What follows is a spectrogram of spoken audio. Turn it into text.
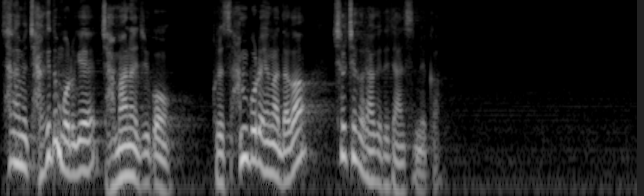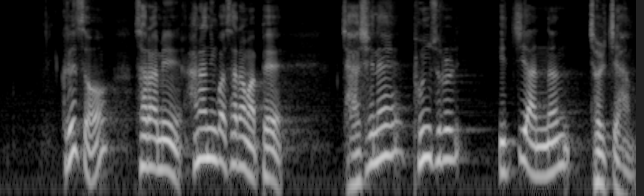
사람이 자기도 모르게 자만해지고 그래서 함부로 행하다가 실책을 하게 되지 않습니까? 그래서 사람이 하나님과 사람 앞에 자신의 분수를 잊지 않는 절제함,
